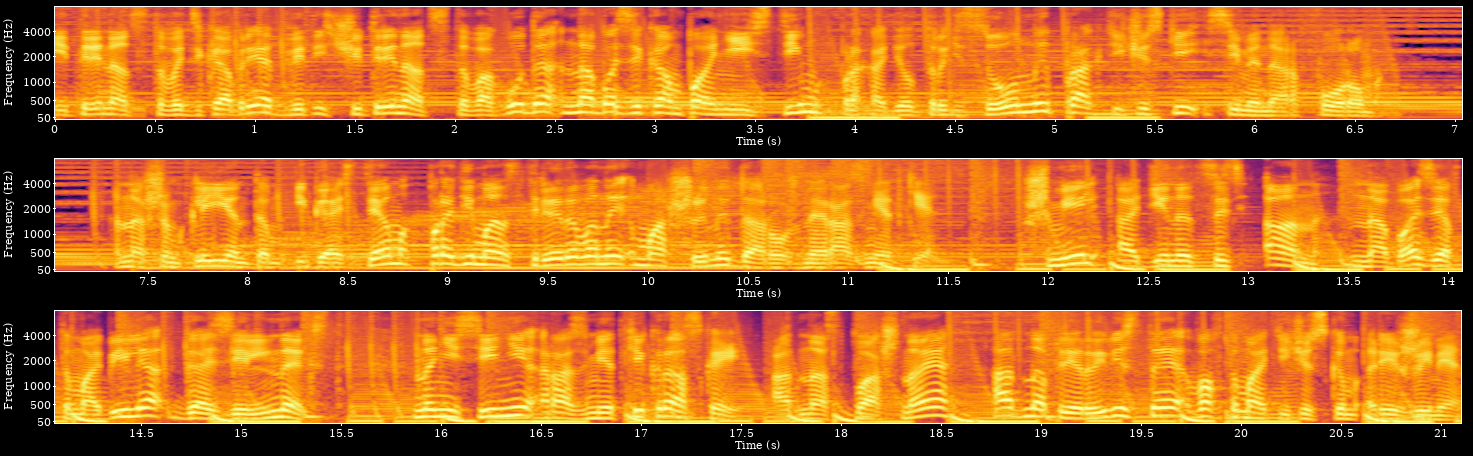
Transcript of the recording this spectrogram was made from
и 13 декабря 2013 года на базе компании Steam проходил традиционный практический семинар-форум. Нашим клиентам и гостям продемонстрированы машины дорожной разметки. Шмель 11 Ан на базе автомобиля «Газель Next». Нанесение разметки краской. Одна сплошная, одна прерывистая в автоматическом режиме.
